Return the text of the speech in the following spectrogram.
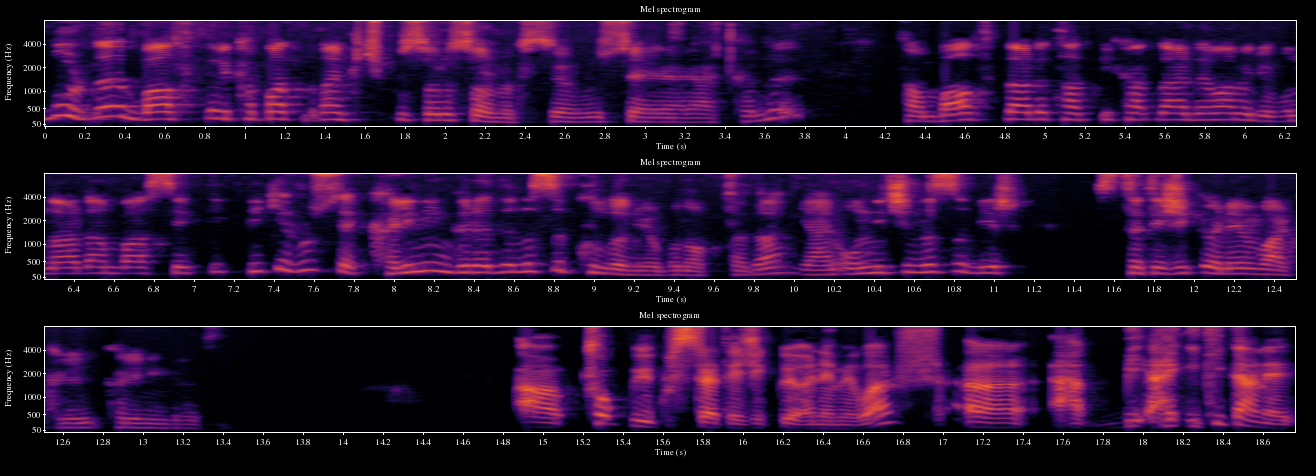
Burada Baltıkları kapatmadan küçük bir soru sormak istiyorum Rusya ile alakalı. Tam Baltıklarda tatbikatlar devam ediyor. Bunlardan bahsettik. Peki Rusya Kaliningrad'ı nasıl kullanıyor bu noktada? Yani onun için nasıl bir stratejik önemi var Kaliningrad'ın? Çok büyük stratejik bir önemi var. Bir, iki tane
